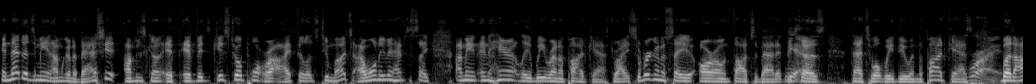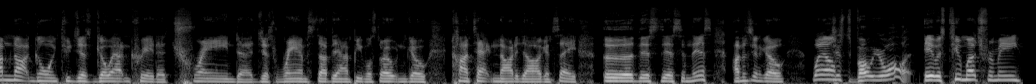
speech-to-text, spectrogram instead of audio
and that doesn't mean I'm going to bash it. I'm just going to if, if it gets to a point where I feel it's too much, I won't even have to say. I mean, inherently, we run a podcast, right? So we're going to say our own thoughts about it Yeah. because that's what we do in the podcast. Right. But I'm not going to just go out and create a train to just ram stuff down people's throat and go contact Naughty Dog and say, uh, this, this, and this. I'm just going to go, well, just vote your wallet. it was too much for me.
